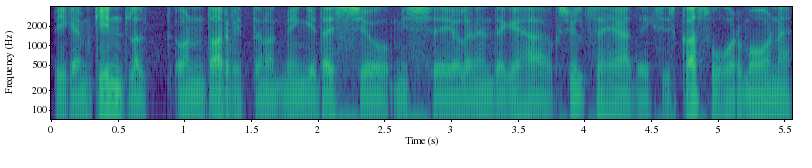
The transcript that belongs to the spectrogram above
pigem kindlalt on tarvitanud mingeid asju, mis ei ole nende keha jaoks üldse head, ehk siis kasvuhormoone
